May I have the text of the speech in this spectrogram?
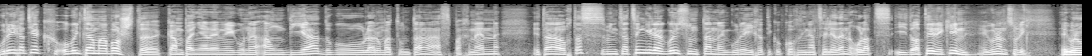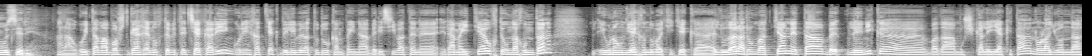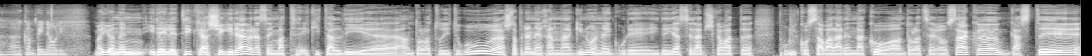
Gure irratiak ogoita ama bost kampainaren egun haundia dugu larun batuntan, azpagnen, eta hortaz, mintzatzen gira goizuntan gure irratiko koordinatzailea den, olatz idoaterekin, egunan zuri. Egunan guzieri. Hala, ogoita ma bost garen urte betetziakari, gure irratiak deliberatu du kampaina berezi baten eh, eramaitia urte juntan, Egun handia errandu bat itek uh, eh, eldu da, larun batean, eta be, lehenik uh, bada musikaleiak eta nola joan da uh, kampaina hori? Ba, joan den irailetik hasi gira, beraz, hainbat ekitaldi antolatu ditugu. Astapenan erran ginuen, gure ideia zela pixka bat publiko zabalaren dako antolatzea gauzak, gazte,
